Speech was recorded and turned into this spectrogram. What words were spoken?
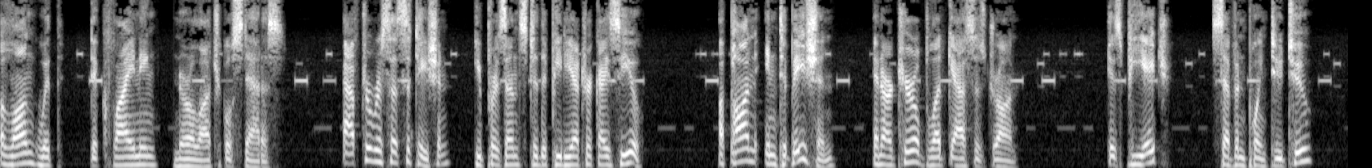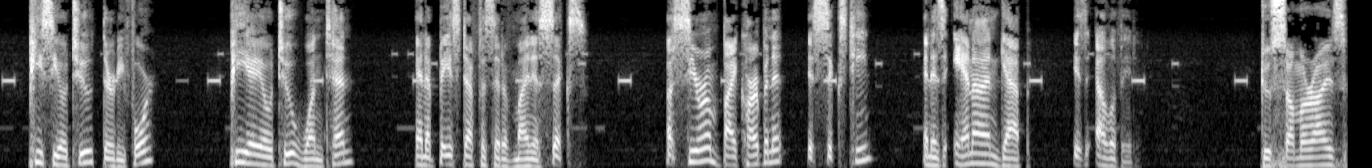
along with declining neurological status. After resuscitation, he presents to the pediatric ICU. Upon intubation, an arterial blood gas is drawn. His pH 7.22, PCO2 34, PaO2 110, and a base deficit of minus 6. A serum bicarbonate is 16, and his anion gap is elevated. To summarize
